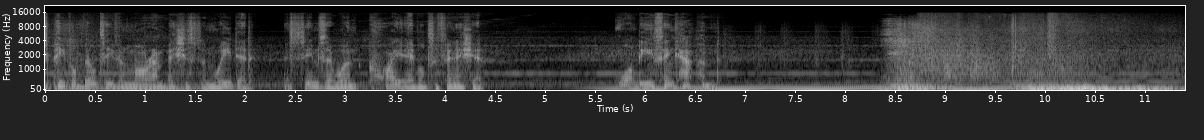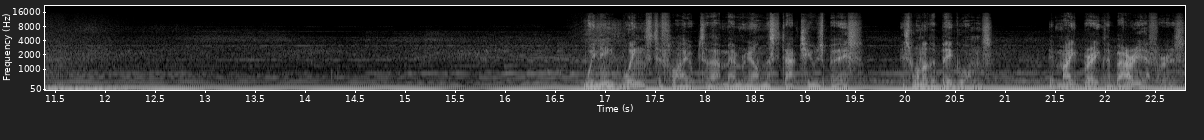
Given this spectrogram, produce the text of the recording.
These people built even more ambitious than we did. It seems they weren't quite able to finish it. What do you think happened? We need wings to fly up to that memory on the statue's base. It's one of the big ones. It might break the barrier for us.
